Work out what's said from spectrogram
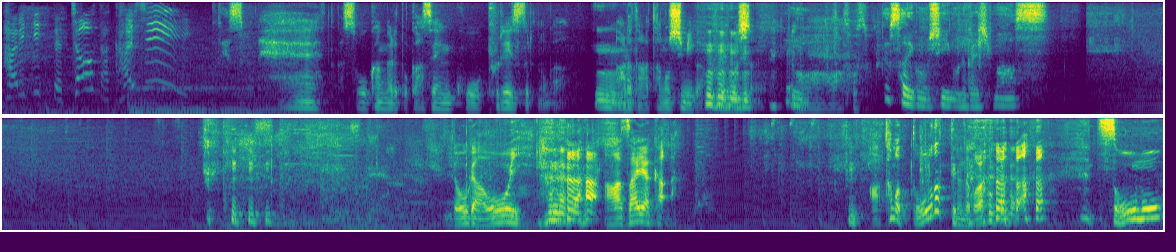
張り切って調査開始。ですよねそう考えるとがぜんこうプレイするのがうん。新たな楽しみが増えましたね、ああ、そうそう。で最後のシーンお願いします。色が多い。鮮やか。頭どうなってるんだこれ。増毛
